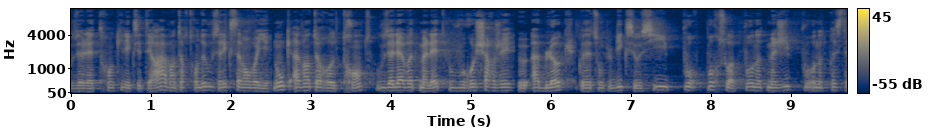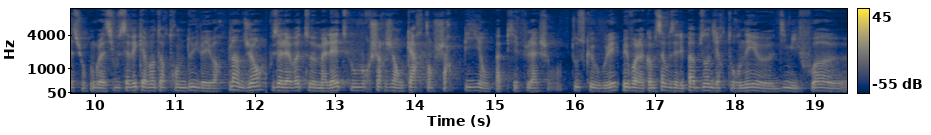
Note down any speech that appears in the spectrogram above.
vous allez être tranquille, etc. À 20h32, vous savez que ça va envoyer. Donc, à 20h30, vous allez à votre mallette, vous vous rechargez euh, à bloc. Connaître son public, c'est aussi pour, pour soi, pour notre magie, pour notre prestation. Donc voilà, si vous savez qu'à 20h32, il va y avoir plein de gens, vous allez à votre mallette, vous vous rechargez en carte, en charpie, en papier flash, en tout ce que vous voulez. Mais voilà, comme ça, vous n'avez pas besoin d'y retourner euh, 10 000 fois euh,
